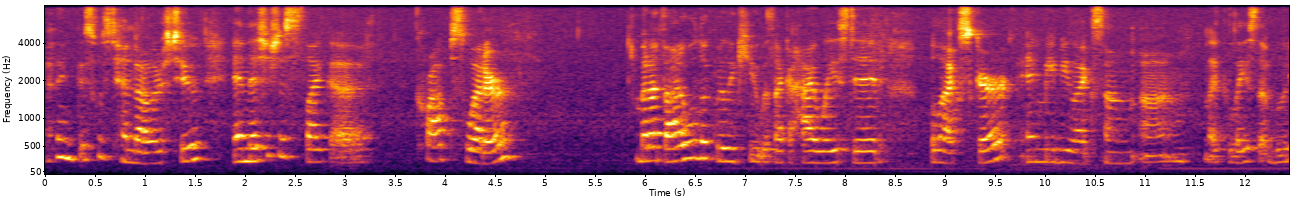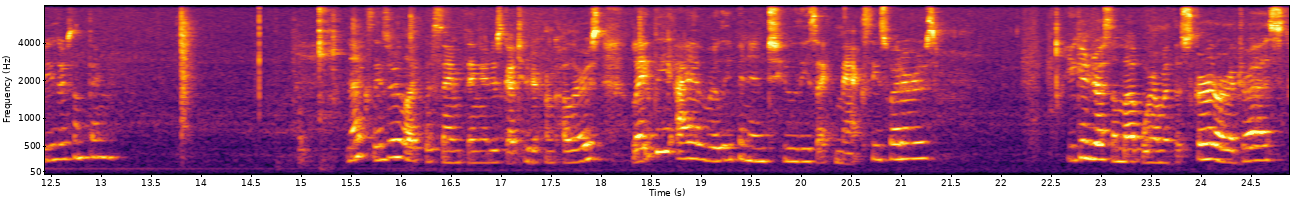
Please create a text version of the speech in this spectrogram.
I think this was $10 too and this is just like a crop sweater but I thought it would look really cute with like a high-waisted black skirt and maybe like some um, like lace up booties or something. Next, these are like the same thing. I just got two different colors. Lately, I have really been into these like maxi sweaters. You can dress them up, wear them with a skirt or a dress,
